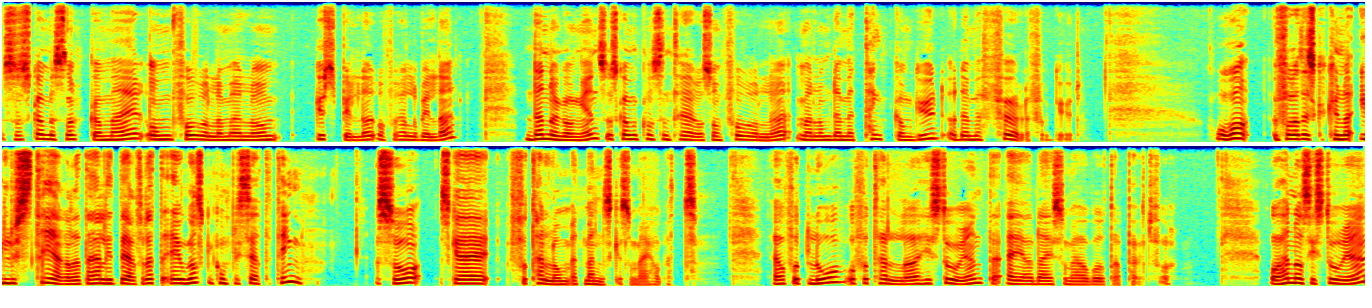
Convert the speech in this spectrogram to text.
så skal vi snakke mer om forholdet mellom gudsbilder og foreldrebilder. Denne gangen så skal vi konsentrere oss om forholdet mellom det vi tenker om Gud, og det vi føler for Gud. Og for at jeg skal kunne illustrere dette her litt bedre, for dette er jo ganske kompliserte ting, så skal jeg fortelle om et menneske som jeg har møtt. Jeg har fått lov å fortelle historien til ei av de som jeg har vært terapeut for. Og hennes historie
